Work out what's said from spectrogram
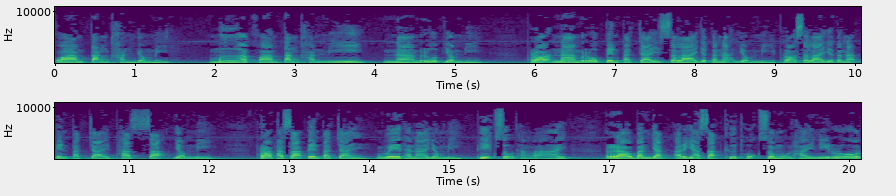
ความตั้งคันย่อมมี เมื่อความตั้งคันมี นามรูปย่อมมี เพราะนามรูปเป็นปัจจัยสลายตนะย่อมมี เพราะสลายตนะเป็นปัจจัยภาษะย่อมมี เพราะภาษะเป็นปัจจัย เวทนาย่อมมีภิกษุทั้งหลาย เราบัญญัติอริยสัจคือทุกสมุทัยนิโรธ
